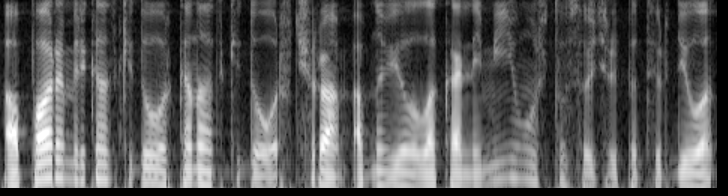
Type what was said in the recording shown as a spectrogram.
А пара американский доллар, канадский доллар вчера обновила локальный минимум, что в свою очередь подтвердило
